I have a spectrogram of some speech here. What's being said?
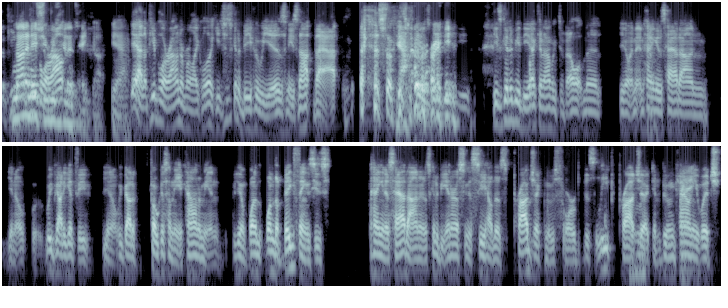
People, not an issue around, he's going to take up. Yeah, yeah. The people around him are like, look, he's just going to be who he is, and he's not that. so he's yeah, going right. to be he's going to be the economic development, you know, and, and hang his hat on. You know, we've got to get the, you know, we've got to focus on the economy, and you know, one one of the big things he's hanging his hat on, and it's going to be interesting to see how this project moves forward. This LEAP mm-hmm. project mm-hmm. in Boone County, which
